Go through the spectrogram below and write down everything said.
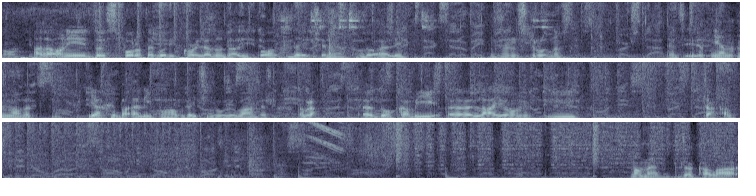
no Kibanę. ale oni dość sporo tego recoila dodali po update'cie, nie? Do Eli. Jest trudne. Więc ja nawet... Ja chyba Eli po update'cie nie używałem, wiesz. Dobra, e, do Kabi, e, Lion i... Jackal. Mamy Jackala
